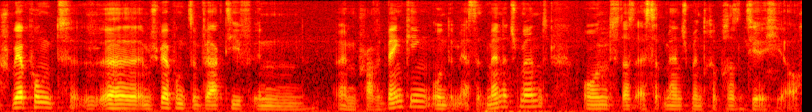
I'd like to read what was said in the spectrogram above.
Schwerpunkt, äh, Im Schwerpunkt sind wir aktiv in, im Private Banking und im Asset Management und das Asset Management repräsentiere ich hier auch.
